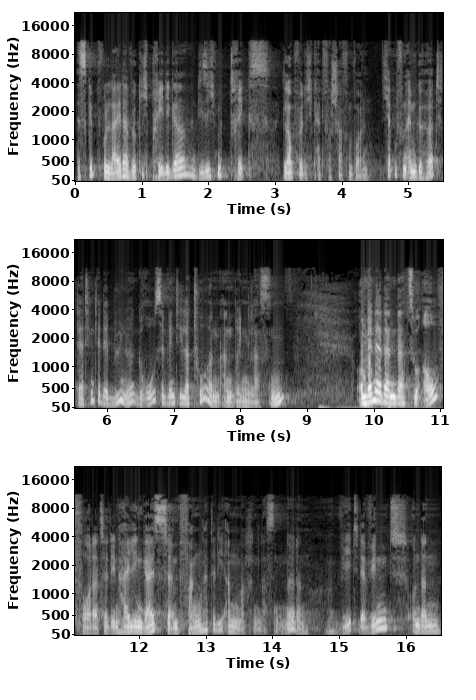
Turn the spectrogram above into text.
Es gibt wohl leider wirklich Prediger, die sich mit Tricks Glaubwürdigkeit verschaffen wollen. Ich habe von einem gehört, der hat hinter der Bühne große Ventilatoren anbringen lassen, und wenn er dann dazu aufforderte, den Heiligen Geist zu empfangen, hat er die anmachen lassen. Ne? Dann weht der Wind und dann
